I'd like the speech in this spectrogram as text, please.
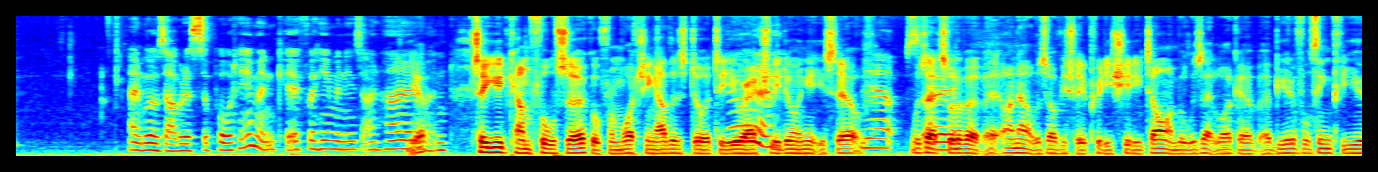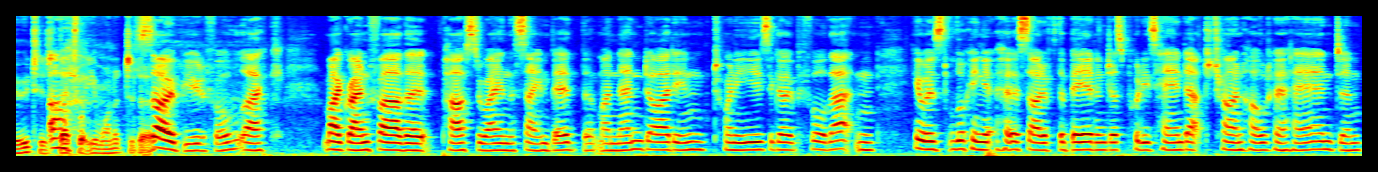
and we was able to support him and care for him in his own home. Yep. And So you'd come full circle from watching others do it to you were actually doing it yourself. Yeah, Was that sort of a? I know it was obviously a pretty shitty time, but was that like a, a beautiful thing for you? To Oh, that's what you wanted to do. So beautiful. Like my grandfather passed away in the same bed that my nan died in 20 years ago before that and he was looking at her side of the bed and just put his hand out to try and hold her hand and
